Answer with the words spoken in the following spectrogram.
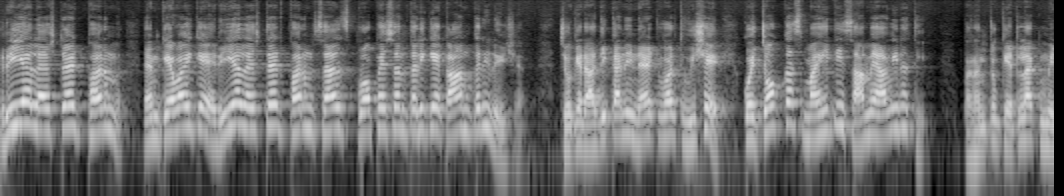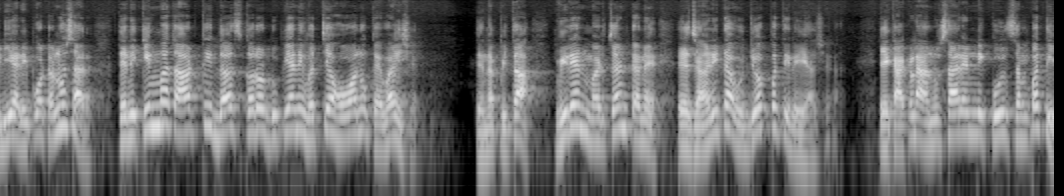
રિયલ એસ્ટેટ ફર્મ એમ કહેવાય કે real estate firm sales profession તરીકે કામ કરી રહી છે. જોકે રાધિકાની નેટવર્થ વિશે કોઈ ચોક્કસ માહિતી સામે આવી નથી. પરંતુ કેટલાક મીડિયા રિપોર્ટ અનુસાર તેની કિંમત આઠથી દસ કરોડ રૂપિયાની વચ્ચે હોવાનું કહેવાય છે. તેના પિતા વિરેન મર્ચન્ટ અને એ જાણીતા ઉદ્યોગપતિ રહ્યા છે. એક આંકડા અનુસાર એમની કુલ સંપત્તિ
